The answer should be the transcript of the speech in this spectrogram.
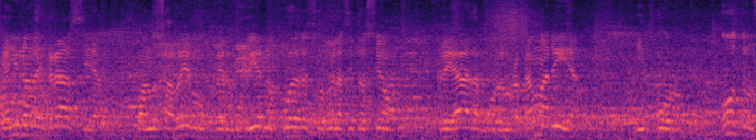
que haya una cuando sabemos que el gobierno puede resolver la situación creada por el huracán María y por otros,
